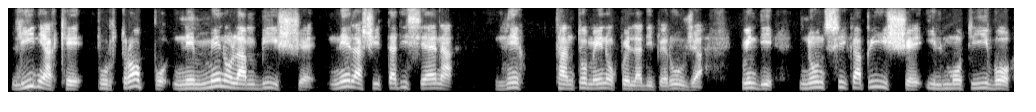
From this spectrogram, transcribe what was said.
linea che purtroppo nemmeno lambisce né la città di Siena né tantomeno quella di Perugia. Quindi non si capisce il motivo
